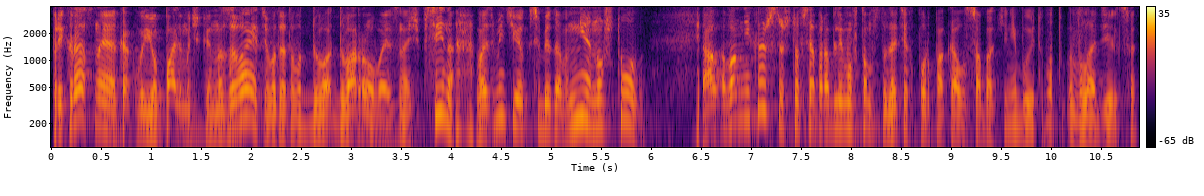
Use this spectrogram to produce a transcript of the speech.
Прекрасная, как вы ее пальмочкой называете, вот эта вот дворовая, значит, псина, возьмите ее к себе домой. Не, ну что вы. А вам не кажется, что вся проблема в том, что до тех пор, пока у собаки не будет вот владельца,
